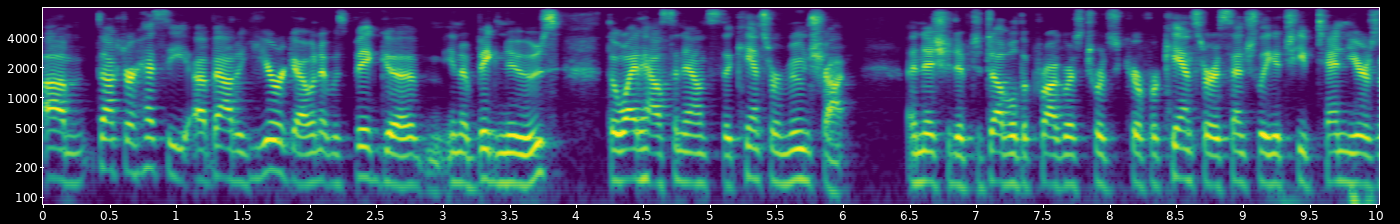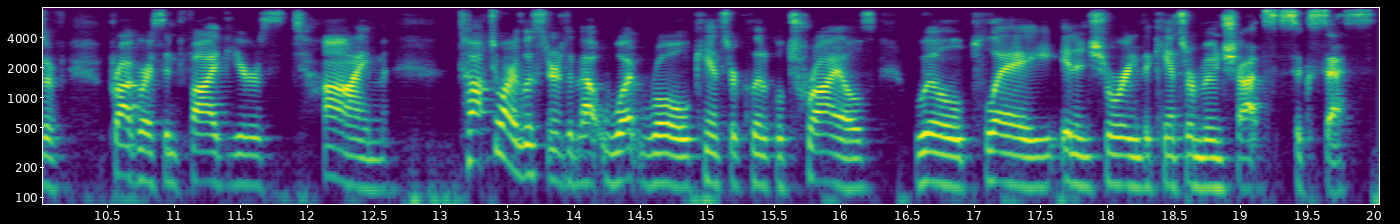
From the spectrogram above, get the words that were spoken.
Um, Dr. Hesse, about a year ago, and it was big, uh, you know, big news. The White House announced the Cancer Moonshot initiative to double the progress towards a cure for cancer, essentially achieve 10 years of progress in five years' time. Talk to our listeners about what role cancer clinical trials will play in ensuring the Cancer Moonshot's success.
